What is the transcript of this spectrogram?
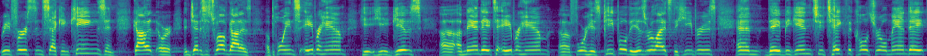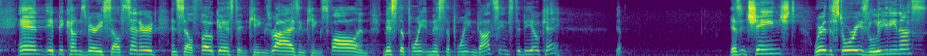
read first and Second Kings, and God, or in Genesis 12, God is, appoints Abraham. He, he gives uh, a mandate to Abraham uh, for his people, the Israelites, the Hebrews, and they begin to take the cultural mandate, and it becomes very self centered and self focused, and kings rise and kings fall, and miss the point and miss the point, and God seems to be okay. He hasn't changed where the story is leading us.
